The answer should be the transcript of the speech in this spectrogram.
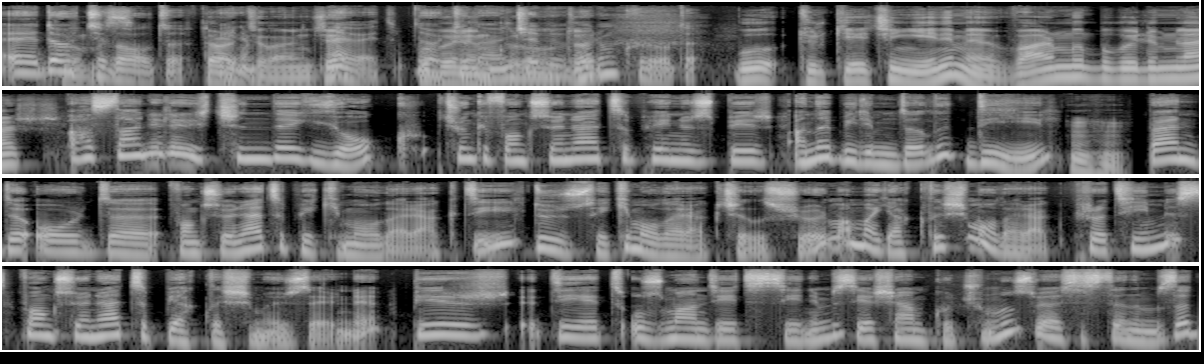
e, 4 yıl kurulması? oldu. Dört benim. yıl önce evet, bu 4 bölüm yıl önce kuruldu. bir bölüm kuruldu. Bu Türkiye için yeni mi? Var mı bu bölümler? Hastaneler içinde yok. Çünkü fonksiyonel tıp henüz bir ana bilim dalı değil. Ben de orada fonksiyonel tıp hekimi olarak değil, düz hekim olarak çalışıyorum ama yaklaşım olarak pratiğimiz fonksiyonel tıp yaklaşımı üzerine. Bir diyet uzman diyetisyenimiz, yaşam koçumuz ve asistanımızda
